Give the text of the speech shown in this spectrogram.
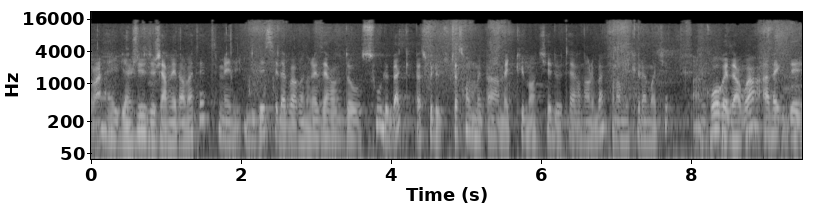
voilà, il vient juste de germer dans ma tête, mais l'idée c'est d'avoir une réserve d'eau sous le bac, parce que de toute façon on ne met pas un mètre cube entier de terre dans le bac, on n'en met que la moitié. Un gros réservoir avec des,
